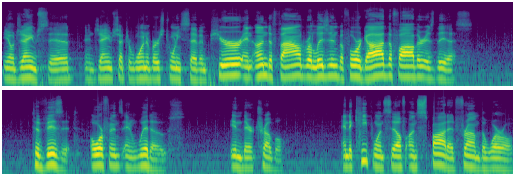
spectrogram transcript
You know, James said in James chapter 1 and verse 27 pure and undefiled religion before God the Father is this to visit orphans and widows in their trouble and to keep oneself unspotted from the world.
